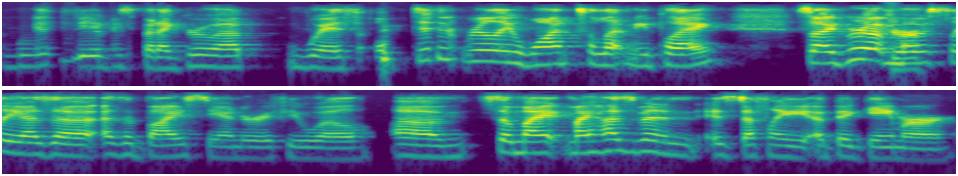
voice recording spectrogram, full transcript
with games, but I grew up with didn't really want to let me play. So I grew up sure. mostly as a as a bystander, if you will. Um, so my my husband is definitely a big gamer.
